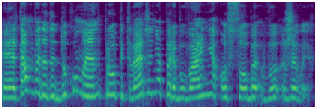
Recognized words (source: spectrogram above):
Е, Там видадуть документ про підтвердження перебування особи в живих.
